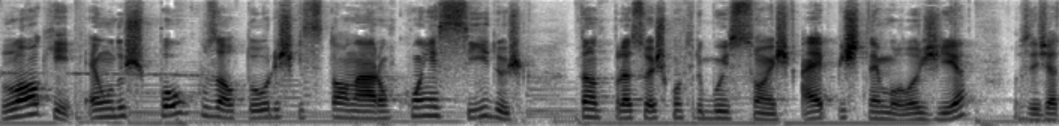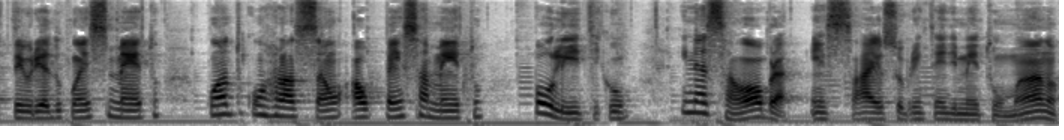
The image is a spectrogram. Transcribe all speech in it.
Locke é um dos poucos autores que se tornaram conhecidos tanto pelas suas contribuições à epistemologia, ou seja, a teoria do conhecimento, quanto com relação ao pensamento político. E nessa obra, Ensaio sobre o Entendimento Humano,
